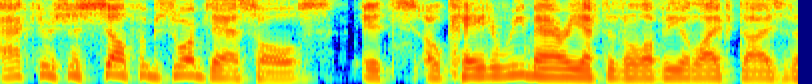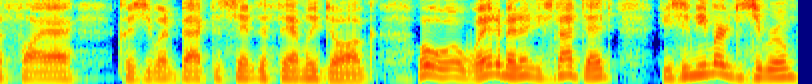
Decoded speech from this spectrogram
Actors are self absorbed assholes. It's okay to remarry after the love of your life dies in a fire because you went back to save the family dog. Oh, oh, wait a minute. He's not dead. He's in the emergency room.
